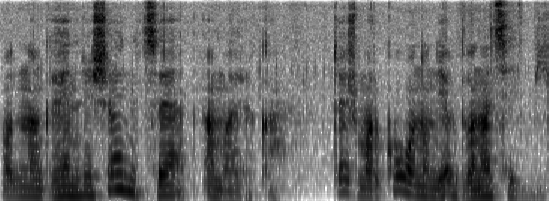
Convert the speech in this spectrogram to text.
Однак Генрі Шайн це Америка. Теж марковано як 12B.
